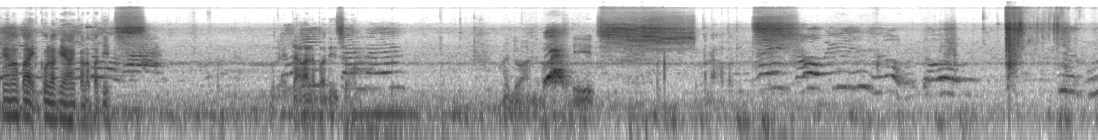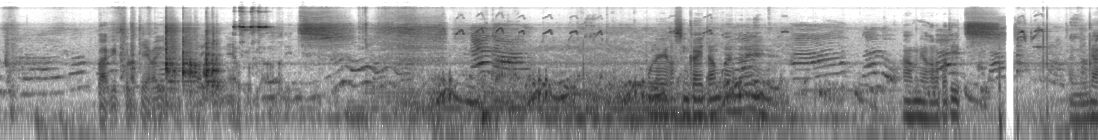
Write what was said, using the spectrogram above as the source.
pero pa ko laki ang kalapatits. Bida kalapatits oh. Aduan kalapatits. Pagit ko laki kayo. Ayun, yan po kalapatits. Pulay kasing kahit ang kan eh. Amin na kalapatits. Ano na.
